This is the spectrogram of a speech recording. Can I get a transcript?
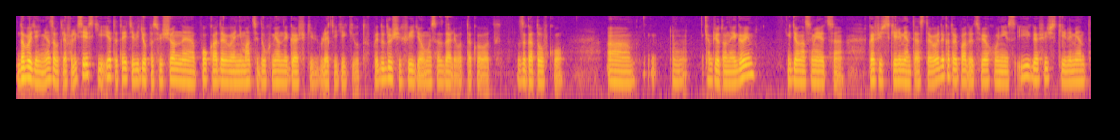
Добрый день, меня зовут Лев Алексеевский, и это третье видео, посвященное по кадровой анимации двухмерной графики в библиотеке Qt. В предыдущих видео мы создали вот такую вот заготовку э, компьютерной игры, где у нас имеются графические элементы астероида, которые падают сверху вниз, и графический элемент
